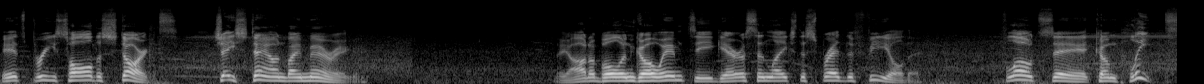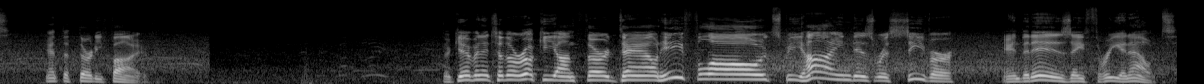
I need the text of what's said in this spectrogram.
It's Breece Hall the start, chased down by Moehrig. The audible and go empty. Garrison likes to spread the field. Floats it complete at the 35. They're giving it to the rookie on third down. He floats behind his receiver, and it is a three and out.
